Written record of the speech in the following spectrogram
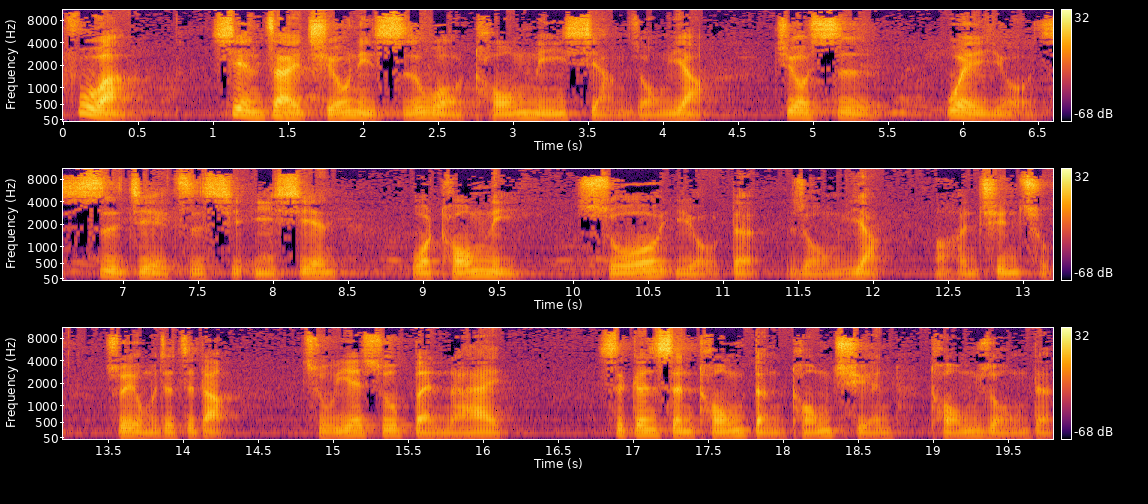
父啊，现在求你使我同你享荣耀，就是未有世界之以先，我同你所有的荣耀啊，很清楚，所以我们就知道主耶稣本来。是跟神同等、同权、同荣的，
